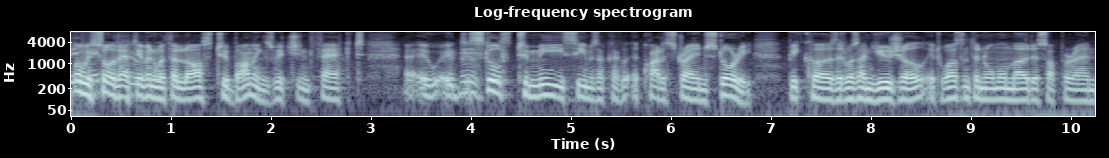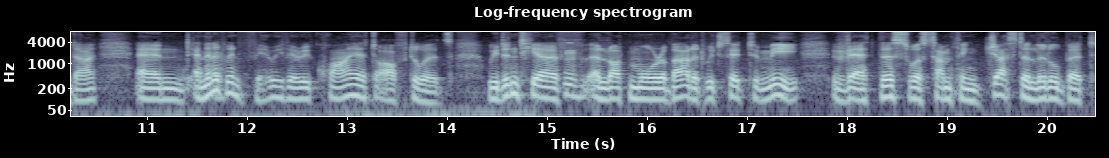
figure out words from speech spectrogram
Well, we saw that even with the last two bombings, which in fact, uh, it, it Mhm. still to me seems like a, quite a strange story because it was unusual. It wasn't the normal modus operandi, and and then it went very very quiet afterwards. We didn't hear f- Mm-hmm. a lot more about it, which said to me that this was something just a little bit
